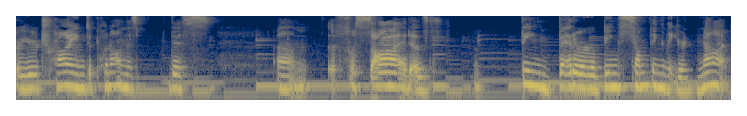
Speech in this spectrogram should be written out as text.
or you're trying to put on this, this um, facade of being better or being something that you're not.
